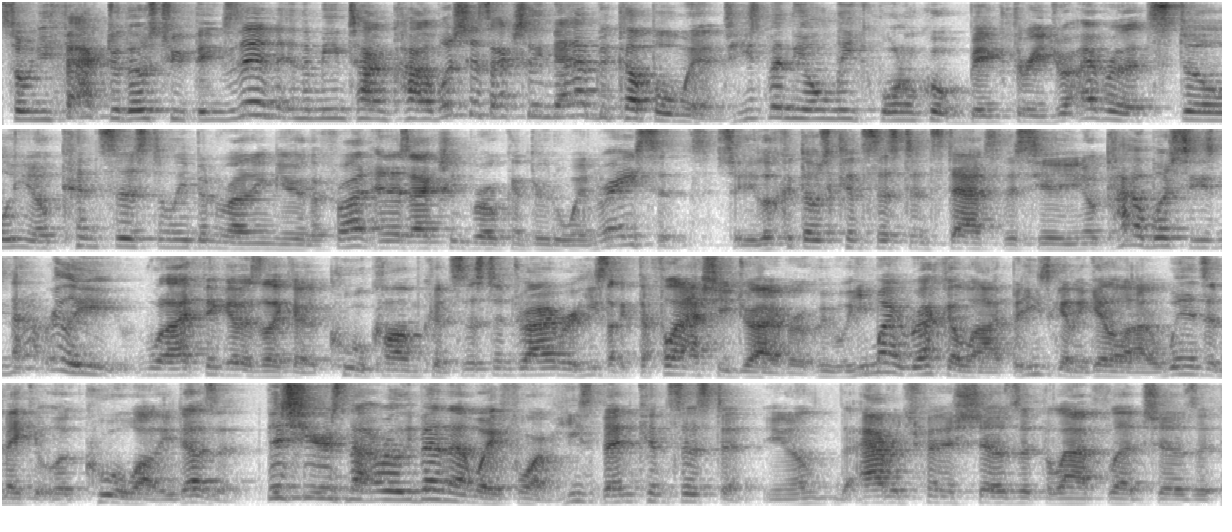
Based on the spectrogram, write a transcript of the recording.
So when you factor those two things in, in the meantime, Kyle Busch has actually nabbed a couple wins. He's been the only quote-unquote big three driver that's still, you know, consistently been running near the front and has actually broken through to win races. So you look at those consistent stats this year, you know, Kyle Busch, he's not really what I think of as like a cool, calm, consistent driver. He's like the flashy driver who he might wreck a lot, but he's going to get a lot of wins and make it look cool while he does it. This year's not really been that way for him. He's been consistent. You know, the average finish shows it, the lap led shows it.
